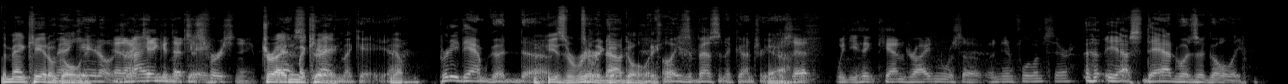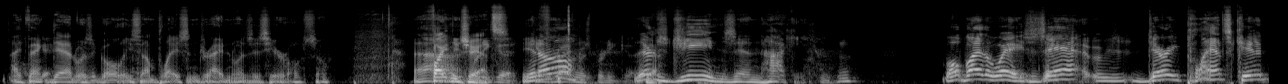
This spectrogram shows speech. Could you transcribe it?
the Mankato goalie, Mankato, And I take it that's his first name. Dryden Yes, McKay. Dryden McKay. Yeah. Yep. Pretty damn good. Uh, He's a really good out. goalie. Oh, he's the best in the country. Yeah. Is that? Would you think Ken Dryden was a, an influence there? Yes, Dad was a goalie. I think Dad was a goalie someplace, and Dryden was his hero. So Fighting Pretty chance. good. You Ken know, Dryden was pretty good. there's genes in hockey. Mm-hmm. Well, by the way, Zam, Derek Plante's kid,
